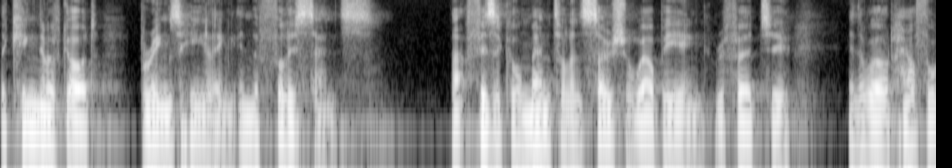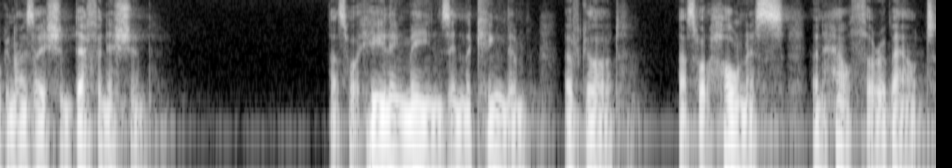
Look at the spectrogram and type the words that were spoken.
The kingdom of God brings healing in the fullest sense. That physical, mental, and social well being referred to in the World Health Organization definition. That's what healing means in the kingdom of God. That's what wholeness and health are about.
